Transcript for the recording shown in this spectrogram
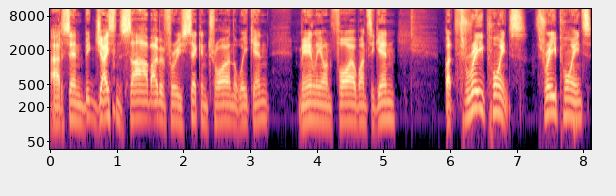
Uh, to send big Jason Saab over for his second try on the weekend. Manly on fire once again. But three points, three points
